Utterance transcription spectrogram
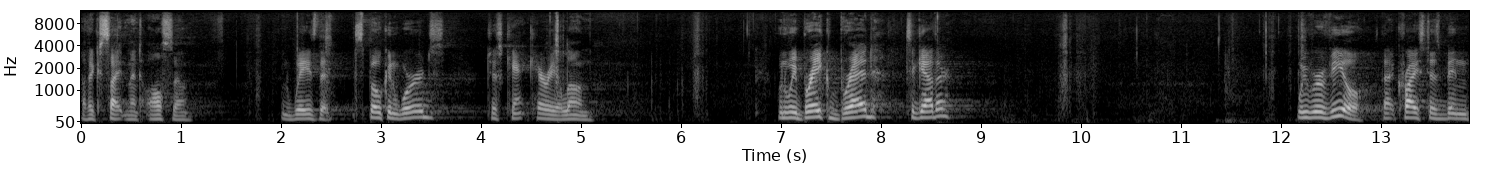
of excitement also, in ways that spoken words just can't carry alone. When we break bread together, we reveal that Christ has been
